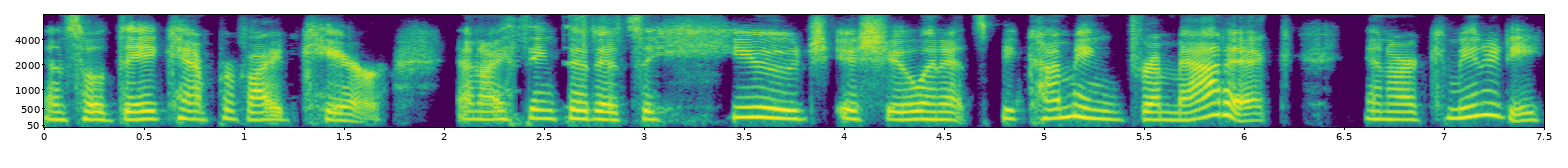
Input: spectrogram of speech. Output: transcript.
And so they can't provide care. And I think that it's a huge issue and it's becoming dramatic in our community.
